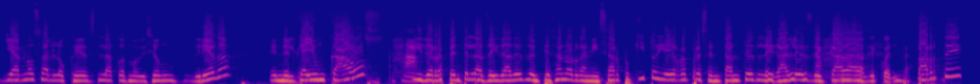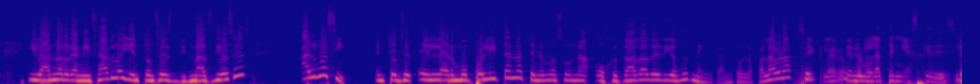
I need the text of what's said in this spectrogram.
guiarnos a lo que es la cosmovisión griega, en el que hay un caos Ajá. y de repente las deidades lo empiezan a organizar poquito y hay representantes legales de Ajá, cada de cuenta. parte y van a organizarlo y entonces más dioses, algo así. Entonces, en la Hermopolitana tenemos una ojada de dioses, me encantó la palabra, Sí, claro. Tenemos- la tenías que decir.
